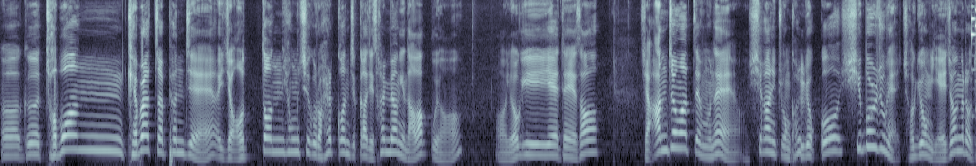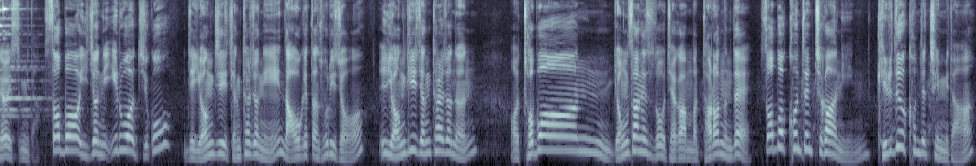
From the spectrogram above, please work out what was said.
어 그 저번 개발자 편지에 이제 어떤 형식으로 할 건지까지 설명이 나왔고요. 어 여기에 대해서 이 제 안정화 때문에 시간이 좀 걸렸고 10월 중에 적용 예정이라고 되어 있습니다. 서버 이전이 이루어지고 이제 영지 쟁탈전이 나오겠다는 소리죠. 이 영지 쟁탈전은 어, 저번 영상에서도 제가 한번 다뤘는데 서버 컨텐츠가 아닌 길드 컨텐츠입니다.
